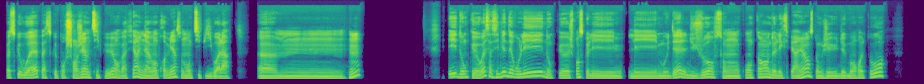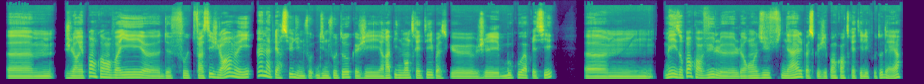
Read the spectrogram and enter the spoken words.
parce que, ouais, parce que pour changer un petit peu, on va faire une avant-première sur mon Tipeee, voilà. Euh, hmm. Et donc, ouais, ça s'est bien déroulé. Donc, je pense que les, les modèles du jour sont contents de l'expérience. Donc, j'ai eu de bons retours. Euh, je leur ai pas encore envoyé de photos. Enfin, si, je leur ai envoyé un aperçu d'une photo que j'ai rapidement traitée parce que j'ai beaucoup apprécié. Mais ils n'ont pas encore vu le, rendu final parce que j'ai pas encore traité les photos d'ailleurs.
